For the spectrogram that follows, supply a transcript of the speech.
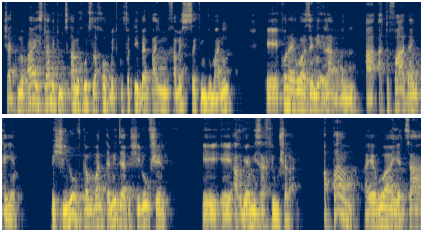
כשהתנועה האסלאמית הוצאה מחוץ לחוק בתקופתי ב-2015 כמדומני, אה, כל האירוע הזה נעלם, אבל התופעה עדיין קיימת. בשילוב, כמובן תמיד זה היה בשילוב של אה, אה, ערביי מזרח ירושלים. הפעם האירוע יצא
